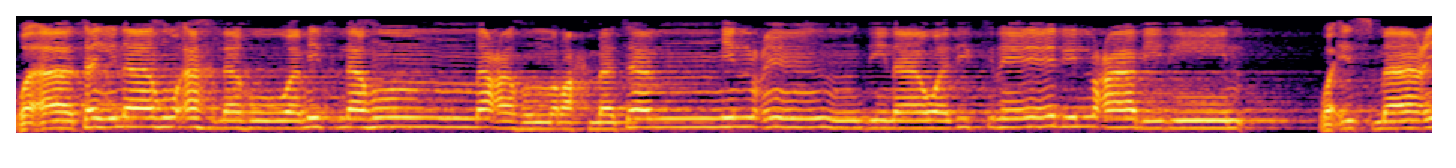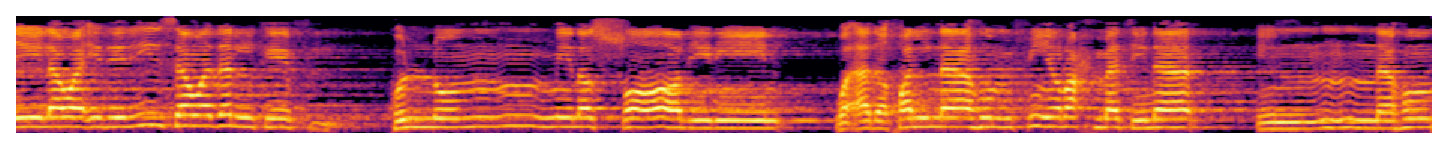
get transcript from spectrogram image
وآتيناه أهله ومثلهم معهم رحمة من عندنا وذكر للعابدين وإسماعيل وإدريس وذا الكفل كل من الصابرين. وادخلناهم في رحمتنا انهم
